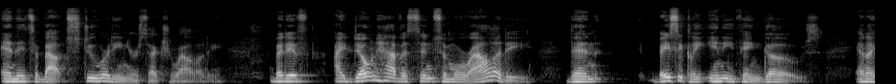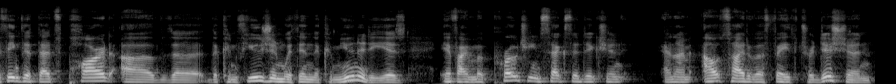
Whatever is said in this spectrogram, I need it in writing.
and it's about stewarding your sexuality. But if I don't have a sense of morality, then basically anything goes. And I think that that's part of the, the confusion within the community is if I'm approaching sex addiction and I'm outside of a faith tradition,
